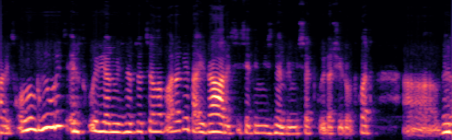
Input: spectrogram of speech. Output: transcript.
არის ყოველდღიური ერთკვირიან მიზნებზეც ელაპარაკეთ. აი რა არის ისეთი მიზნები მის ერთკვირაში რომ თქვა ვერ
